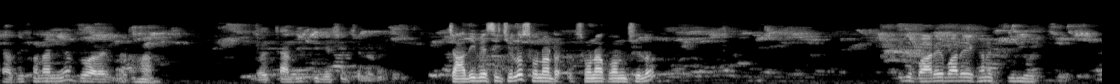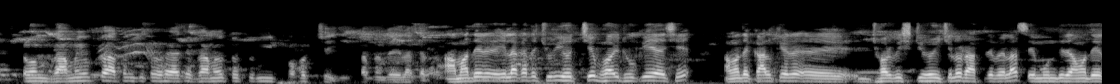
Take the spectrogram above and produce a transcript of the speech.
চাঁদি সোনা নিয়ে দু আড়াই লাখ। হ্যাঁ। ওই চাঁদি কি বেশি ছিল নাকি? চাঁদি বেশি ছিল সোনাটা সোনা কম ছিল। যে বারে বারে এখানে চুরি হচ্ছে। এবং গ্রামেও তো আতঙ্কিত হয়ে আছে গ্রামেও তো চুরি হচ্ছেই আপনাদের এলাকাতে। আমাদের এলাকাতে চুরি হচ্ছে ভয় ঢুকিয়ে আছে। আমাদের কালকের ঝড় বৃষ্টি হয়েছিল রাত্রেবেলা সে মন্দিরে আমাদের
